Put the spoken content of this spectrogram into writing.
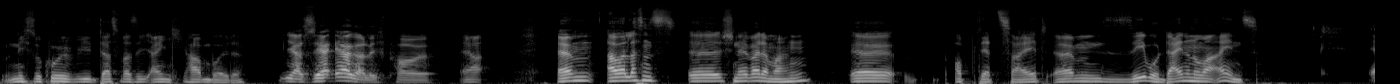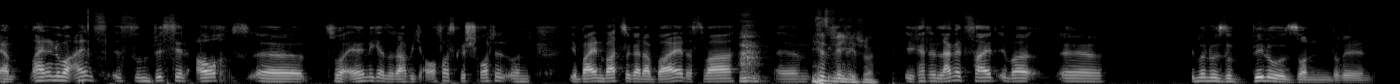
nicht so cool wie das, was ich eigentlich haben wollte. ja, sehr ärgerlich, Paul. Ja. Ähm, aber lass uns äh, schnell weitermachen. Äh, ob der Zeit. Ähm, Sebo, deine Nummer 1. Ja, meine Nummer eins ist so ein bisschen auch äh, so ähnlich, also da habe ich auch was geschrottet und ihr beiden wart sogar dabei. Das war. Ähm, Jetzt ich, bin ich hatte, gespannt. ich hatte lange Zeit immer, äh, immer nur so Billo-Sonnenbrillen.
